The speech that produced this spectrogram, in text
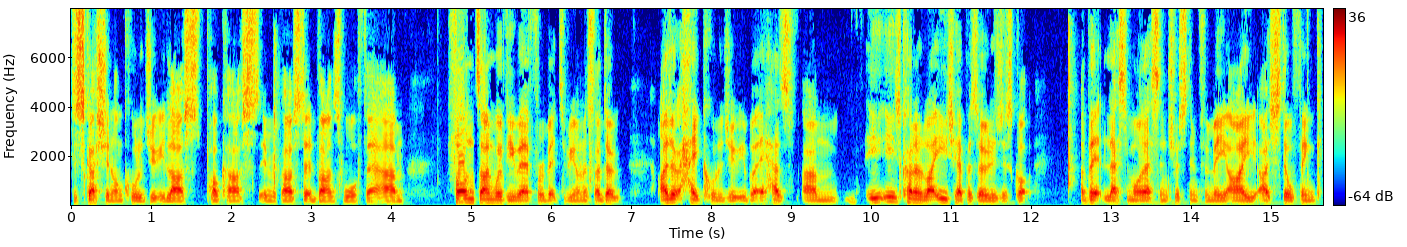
discussion on Call of Duty last podcast in regards to Advanced Warfare. Um, Fonz, I'm with you there for a bit. To be honest, I don't, I don't hate Call of Duty, but it has um, each kind of like each episode has just got a bit less, more less interesting for me. I, I still think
